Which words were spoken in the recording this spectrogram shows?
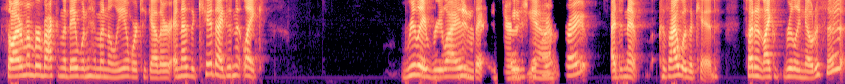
So I remember back in the day when him and Aaliyah were together, and as a kid, I didn't like really realize the register. age difference, right? I didn't because I was a kid, so I didn't like really notice it.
